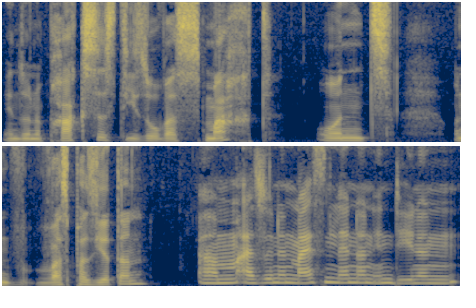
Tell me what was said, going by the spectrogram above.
in so eine Praxis, die sowas macht und, und was passiert dann? Ähm, also in den meisten Ländern, in denen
